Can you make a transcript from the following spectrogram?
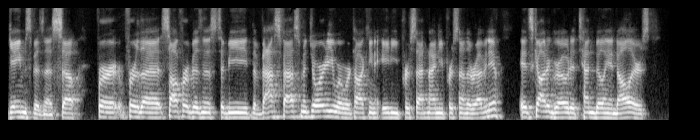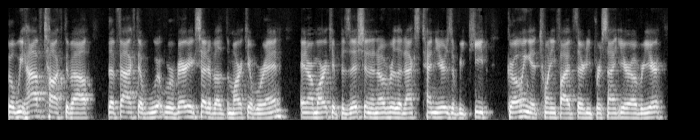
games business. So for, for the software business to be the vast, vast majority, where we're talking 80%, 90% of the revenue, it's got to grow to $10 billion. But we have talked about the fact that we're very excited about the market we're in and our market position. And over the next 10 years, if we keep growing at 25, 30% year over year,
